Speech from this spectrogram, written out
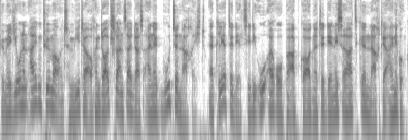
Für Millionen Eigentümer und Mieter auch in Deutschland sei das eine gute Nachricht, erklärte der CDU-Europaabgeordnete Dennis Rathke nach der Einigung.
